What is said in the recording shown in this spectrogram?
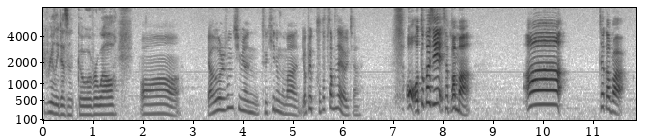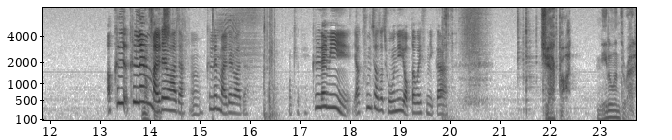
It really doesn't go over well. 어 약을 훔치면 들키는구만. 옆에 구급 상자 열자. 어 어떡하지? 잠깐만. 아 잠깐만. 아 클, 클램 말대로. 하자. 응 클램 말대로 하자. 오케이 오케이. 클램이 약 훔쳐서 좋은 일이 없다고 했으니까 Jackpot. Needle and thread.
